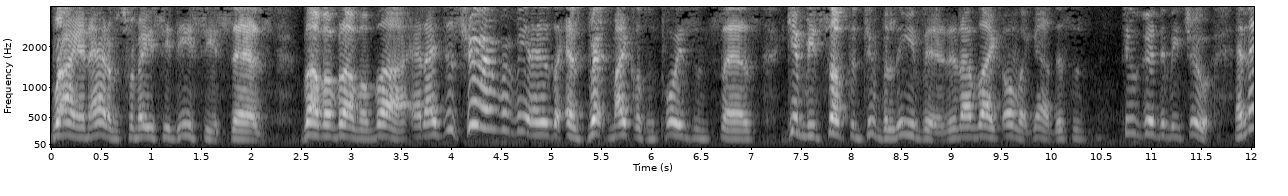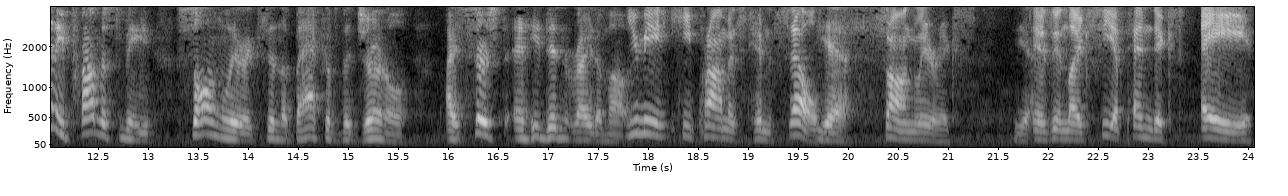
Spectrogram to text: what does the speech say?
Brian Adams from ACDC says, blah blah blah blah blah. And I just remember being it was like, as Bret Michaels and Poison says, "Give me something to believe in." And I'm like, oh my god, this is too good to be true. And then he promised me song lyrics in the back of the journal. I searched and he didn't write them out. You mean he promised himself yes? song lyrics? Yes. As in, like, see Appendix A.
